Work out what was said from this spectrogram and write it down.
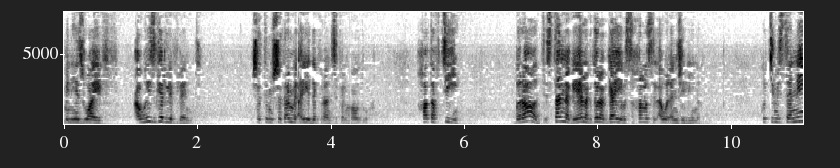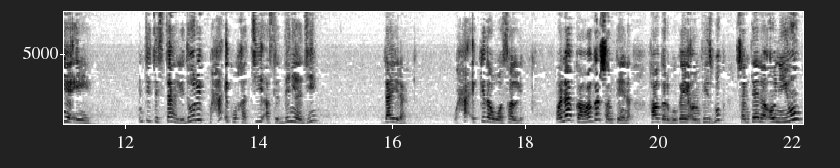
من his wife أو his girl friend مش. مش هتعمل أي ديفرنس في الموضوع. خطفتيه. براد استنى جايلك دورك جاي بس اخلص الأول أنجلينا. كنت مستنية إيه؟ أنت تستاهلي دورك وحقك وخدتيه. أصل الدنيا دي دايرة. وحقك كده ووصلك وأنا كهاجر شمتانة. هاجر جوجاية on فيسبوك شمتانة on you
